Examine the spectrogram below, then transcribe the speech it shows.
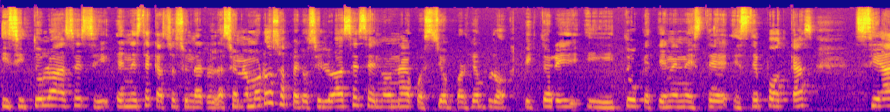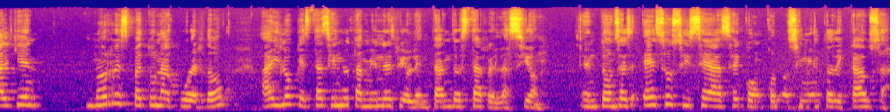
Y si tú lo haces, en este caso es una relación amorosa, pero si lo haces en una cuestión, por ejemplo, Victoria y tú que tienen este, este podcast, si alguien no respeta un acuerdo, ahí lo que está haciendo también es violentando esta relación. Entonces, eso sí se hace con conocimiento de causa.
